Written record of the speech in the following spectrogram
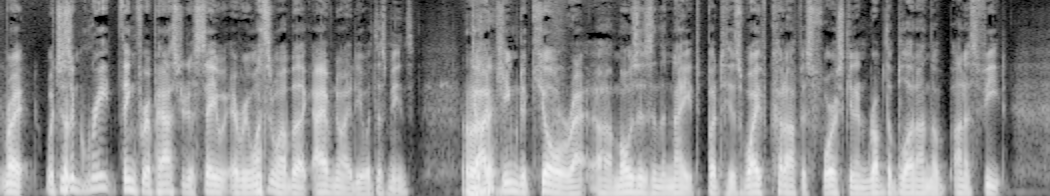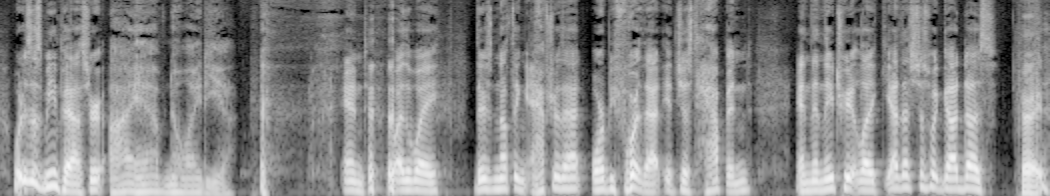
Right. Which is a great thing for a pastor to say every once in a while, be like, I have no idea what this means. God right. came to kill uh, Moses in the night, but his wife cut off his foreskin and rubbed the blood on the on his feet. What does this mean, Pastor? I have no idea. and by the way, there's nothing after that or before that. It just happened, and then they treat it like, yeah, that's just what God does. All right.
